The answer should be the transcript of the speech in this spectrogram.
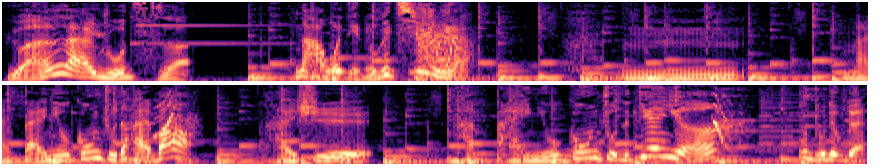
原来如此，那我得留个纪念。嗯，买白牛公主的海报，还是看白牛公主的电影？不对不对，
